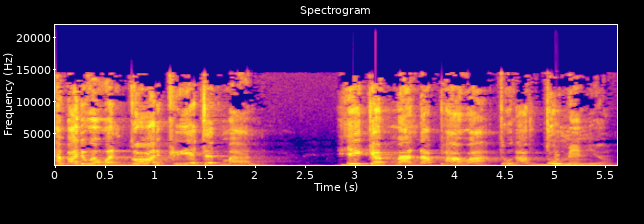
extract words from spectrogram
And by the way, when God created man, he gave man the power to have dominion.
